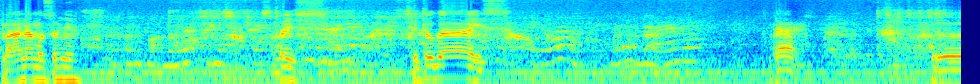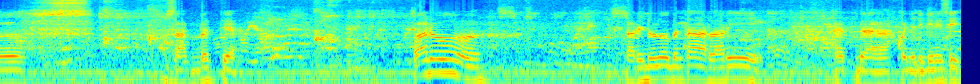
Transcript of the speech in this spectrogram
Mana musuhnya? Guys, situ guys. Bentar. Uh, sabet ya. Waduh. Lari dulu bentar, lari. Eh, dah, kok jadi gini sih?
